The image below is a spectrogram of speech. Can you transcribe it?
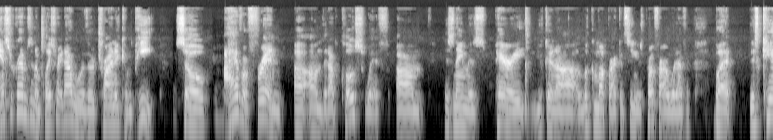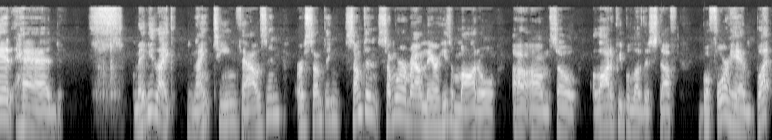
Instagram's in a place right now where they're trying to compete. So mm-hmm. I have a friend uh, um, that I'm close with. Um, his name is Perry. You can uh, look him up, or I can see his profile or whatever. But this kid had maybe like nineteen thousand or something, something somewhere around there. He's a model, uh, um, so a lot of people love this stuff beforehand. But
